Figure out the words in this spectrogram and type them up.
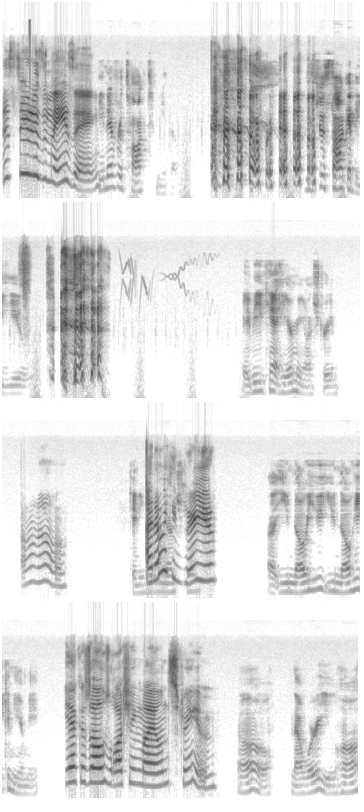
This dude is amazing. He never talked to me though. He's just talking to you. Maybe he can't hear me on stream. I don't know. Can you? I know he can hear you. Uh, you know you you know he can hear me. Yeah, because I was watching my own stream. Oh, now where are you, huh?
